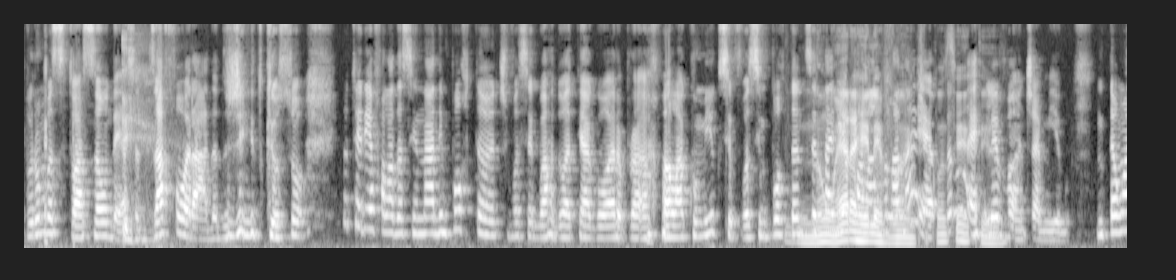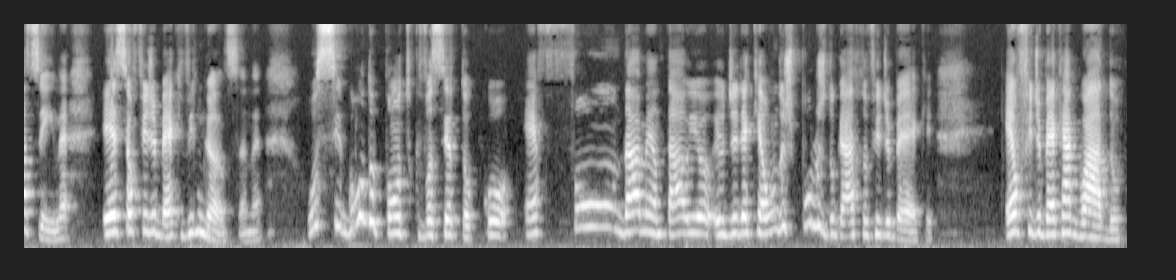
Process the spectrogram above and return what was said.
por uma situação dessa, desaforada, do jeito que eu sou, eu teria falado assim: nada importante você guardou até agora para falar comigo. Se fosse importante, você não estaria era relevante, lá na época. Não é relevante, amigo. Então, assim assim, né? Esse é o feedback vingança, né? O segundo ponto que você tocou é fundamental e eu, eu diria que é um dos pulos do gato do feedback. É o feedback aguado.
